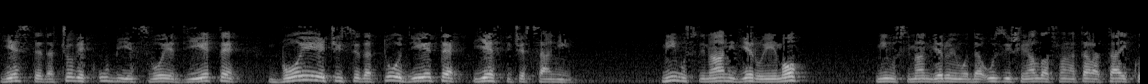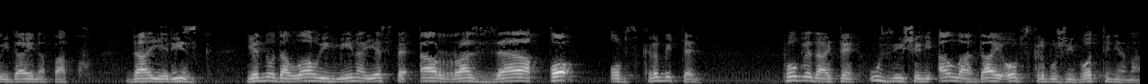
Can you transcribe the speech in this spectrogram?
jeste da čovjek ubije svoje dijete bojeći se da to dijete jesti će sa njim. Mi muslimani vjerujemo, mi muslimani vjerujemo da uzvišen Allah subhanahu taj koji daje na faku, daje rizk. Jedno od Allahovih imena jeste Ar-Razaqo, obskrbitelj. Pogledajte, uzvišeni Allah daje obskrbu životinjama.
